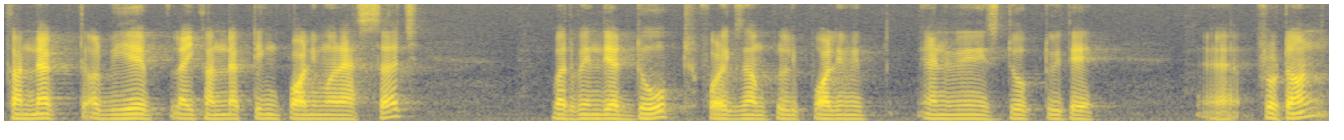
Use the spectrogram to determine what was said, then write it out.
conduct or behave like conducting polymer as such, but when they are doped for example, if polyaniline is doped with a uh, proton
